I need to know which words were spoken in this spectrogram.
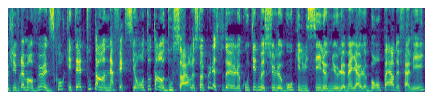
j'ai vraiment vu un discours qui était tout en affection, tout en douceur. C'est un peu de, le côté de M. Legault qui, lui, sait le mieux, le meilleur, le bon père de famille.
